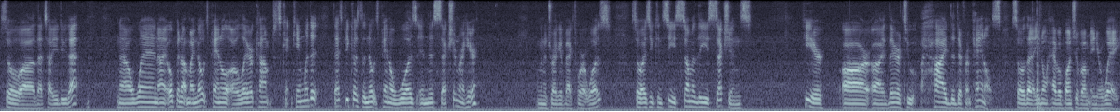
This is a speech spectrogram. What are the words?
So uh, that's how you do that. Now when I open up my notes panel a layer comp came with it. That's because the notes panel was in this section right here I'm going to drag it back to where it was. So as you can see, some of these sections here are uh, there to hide the different panels so that you don't have a bunch of them in your way.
